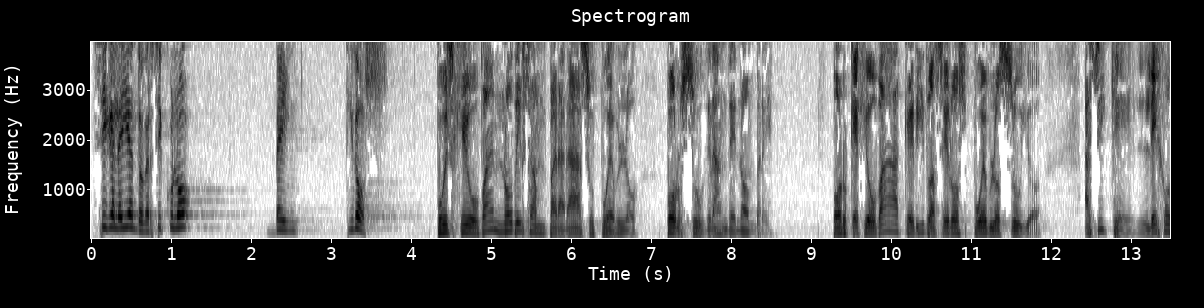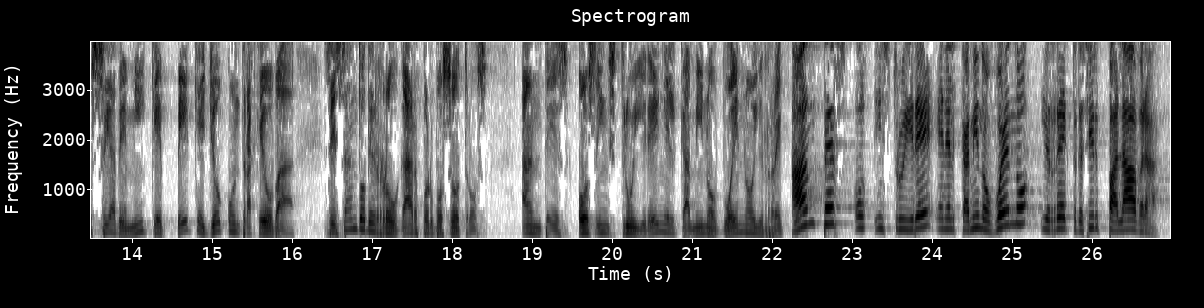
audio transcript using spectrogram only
Sigue leyendo versículo 22. Pues Jehová no desamparará a su pueblo por su grande nombre, porque Jehová ha querido haceros pueblo suyo. Así que lejos sea de mí que peque yo contra Jehová, cesando de rogar por vosotros. Antes os instruiré en el camino bueno y recto. Antes os instruiré en el camino bueno y recto, es decir, palabra.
